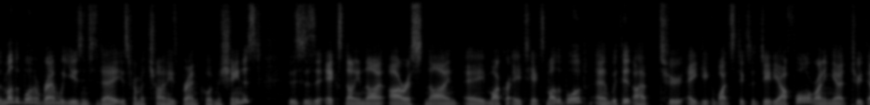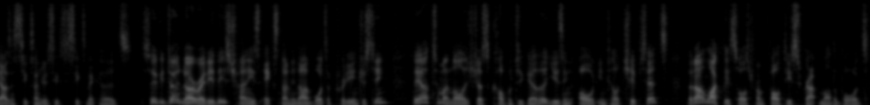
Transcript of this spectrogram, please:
The motherboard and RAM we're using today is from a Chinese brand called Machinist. This is the X99 RS9, a micro ATX motherboard, and with it I have two 8GB sticks of DDR4 running at 2666 MHz. So if you don't know already, these Chinese X99 boards are pretty interesting. They are to my knowledge just cobbled together using old Intel chipsets that are likely sourced from faulty scrap motherboards.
